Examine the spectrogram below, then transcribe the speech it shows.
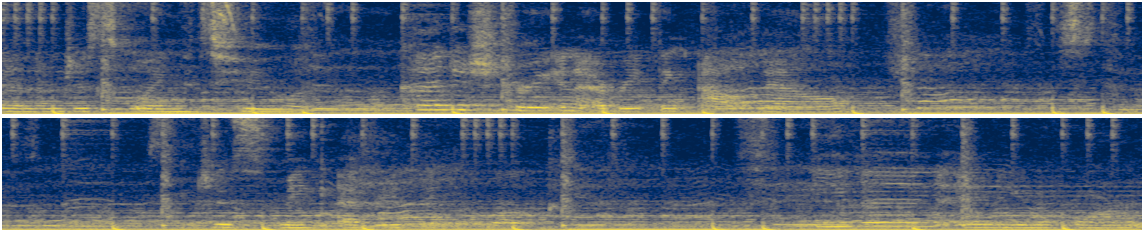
And I'm just going to kind of straighten everything out now. Just make everything look even and uniform.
